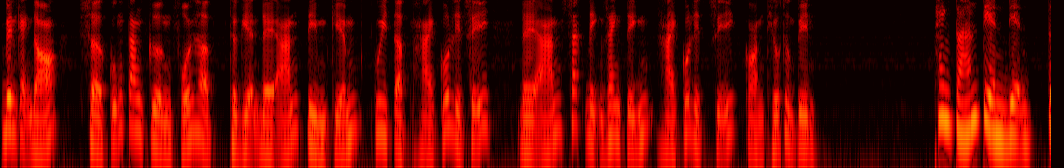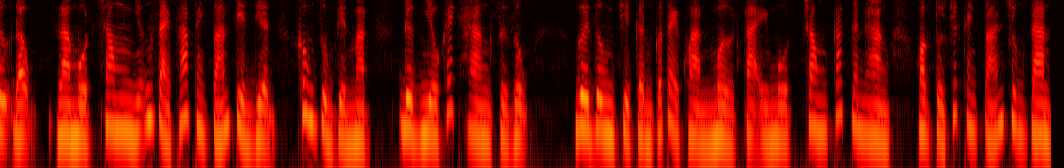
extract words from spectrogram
Bên cạnh đó, Sở cũng tăng cường phối hợp thực hiện đề án tìm kiếm, quy tập hài cốt liệt sĩ, đề án xác định danh tính hài cốt liệt sĩ còn thiếu thông tin. Thanh toán tiền điện tự động là một trong những giải pháp thanh toán tiền điện không dùng tiền mặt được nhiều khách hàng sử dụng – người dùng chỉ cần có tài khoản mở tại một trong các ngân hàng hoặc tổ chức thanh toán trung gian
